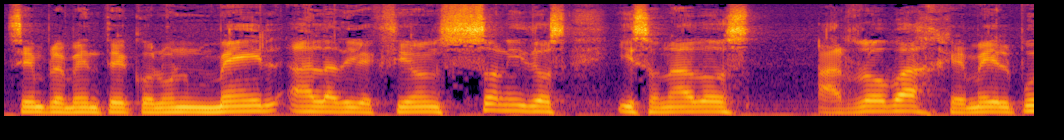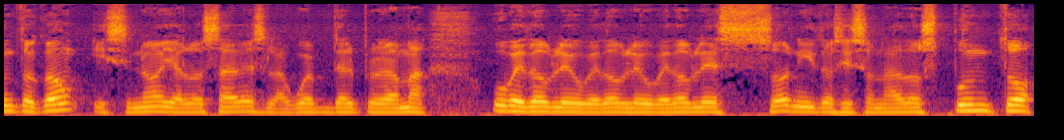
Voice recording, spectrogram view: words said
simplemente con un mail a la dirección sonidos y sonados gmail.com y si no ya lo sabes la web del programa www.sonidosysonados.com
